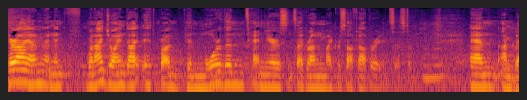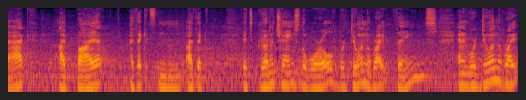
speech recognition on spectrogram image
here I am, and when I joined, I, it had been more than ten years since I'd run the Microsoft operating system, and I'm back. I buy it. I think it's. I think it's going to change the world. We're doing the right things, and we're doing the right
